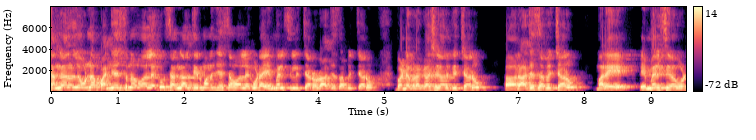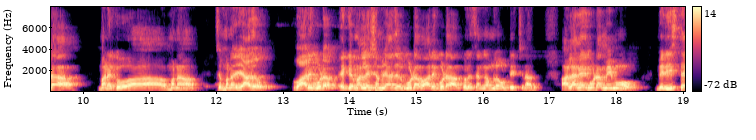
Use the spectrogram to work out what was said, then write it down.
సంఘాలలో ఉన్న పనిచేస్తున్న వాళ్ళకు సంఘాలు తీర్మానం చేసిన వాళ్ళకు కూడా ఎమ్మెల్సీలు ఇచ్చారు రాజ్యసభ ఇచ్చారు బండ ప్రకాష్ గారికి ఇచ్చారు రాజ్యసభ ఇచ్చారు. మరి ఎమ్మెల్సీగా కూడా మనకు మన మన యాదవ్ వారి కూడా ఎగ్గ మల్లేశం యాదవ్ కూడా వారికి కూడా కుల సంఘంలో ఉంటించినారు. అలాగే కూడా మేము మీరు ఇస్తే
